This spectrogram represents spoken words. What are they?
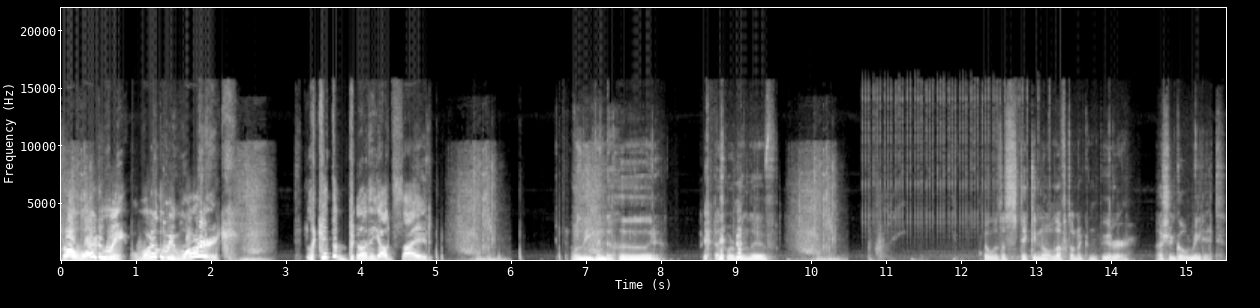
Bro, where do we where do we work? Look at the building outside. We're leaving the hood. That's where we live. There was a sticky note left on the computer. I should go read it.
